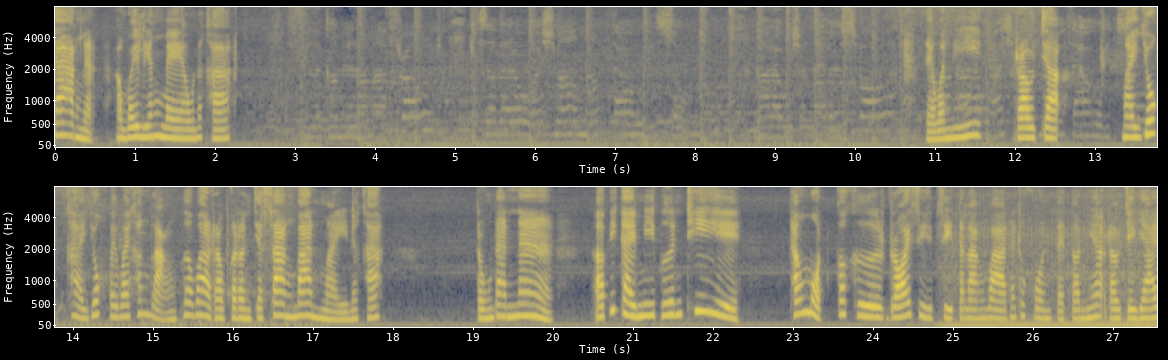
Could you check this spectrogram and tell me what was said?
สร้างเนี่ยเอาไว้เลี้ยงแมวนะคะ แต่วันนี้เราจะมายกค่ะยกไปไว้ข้างหลัง เพื่อว่าเรากำลังจะสร้างบ้านใหม่นะคะ ตรงด้านหน้า พี่ไก่มีพื้นที่ทั้งหมดก็คือ 144 ตารางวานะทุกคน แต่ตอนนี้เราจะย้าย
